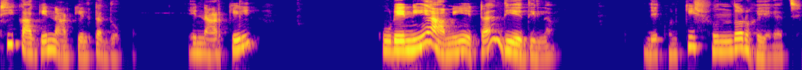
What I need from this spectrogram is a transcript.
ঠিক আগে নারকেলটা দেবো। এই নারকেল কুড়ে নিয়ে আমি এটা দিয়ে দিলাম। দেখুন কি সুন্দর হয়ে গেছে।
